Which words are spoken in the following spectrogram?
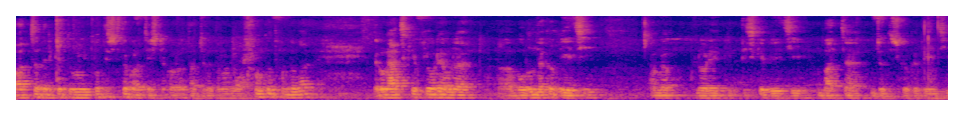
বাচ্চাদেরকে তুমি প্রতিষ্ঠিত করার চেষ্টা করো, তার জন্য তোমাকে অসংখ্য ধন্যবাদ। এবং আজকে ফ্লোরে আমরা বরুণদাকে পেয়েছি। আমরা ফ্লোরে কীর্তিশকে পেয়েছি, বাচ্চা জ্যোতিষ্ককে পেয়েছি।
